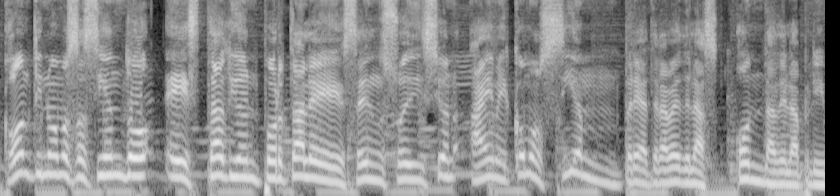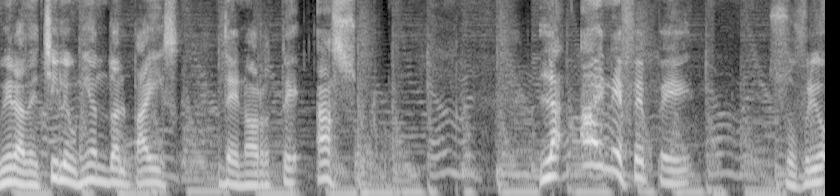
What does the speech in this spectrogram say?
Continuamos haciendo Estadio en Portales en su edición AM, como siempre, a través de las ondas de la Primera de Chile, uniendo al país de norte a sur. La ANFP sufrió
